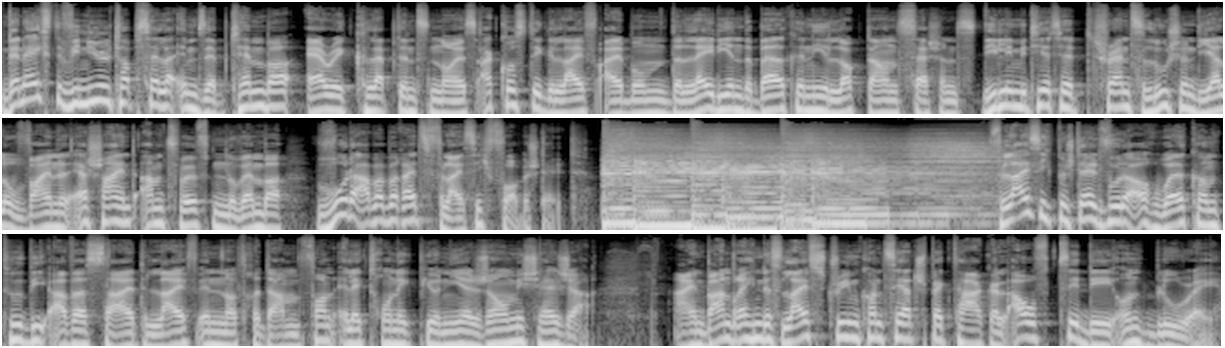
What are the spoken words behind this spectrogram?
Der nächste Vinyl-Topseller im September, Eric Claptons neues Akustik-Live-Album The Lady in the Balcony Lockdown Sessions. Die limitierte Translucent Yellow Vinyl erscheint am 12. November, wurde aber bereits fleißig vorbestellt. Fleißig bestellt wurde auch Welcome to the Other Side live in Notre Dame von Elektronikpionier Jean-Michel Jarre. Ein bahnbrechendes Livestream-Konzertspektakel auf CD und Blu-ray.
